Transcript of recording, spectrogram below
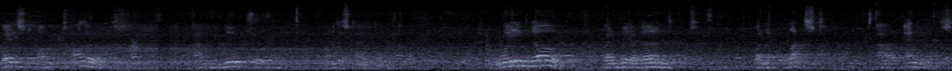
Based on tolerance and mutual understanding. We know when we have earned it, when at last our enemies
